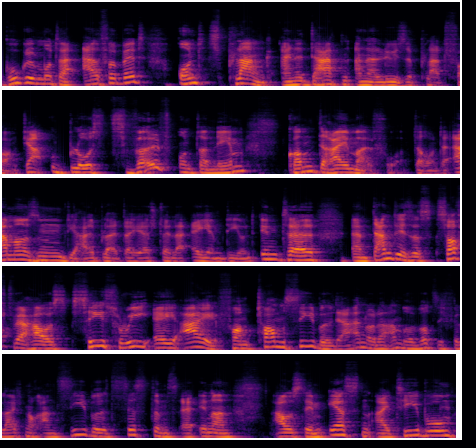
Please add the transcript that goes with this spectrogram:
Google-Mutter Alphabet und Splunk, eine Datenanalyse-Plattform. Ja, und bloß zwölf Unternehmen kommen dreimal vor. Darunter Amazon, die Halbleiterhersteller AMD und Intel, ähm, dann dieses Softwarehaus C3AI von Tom Siebel. Der ein oder andere wird sich vielleicht noch an Siebel Systems erinnern aus dem ersten IT-Boom.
